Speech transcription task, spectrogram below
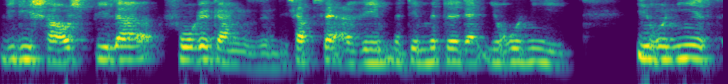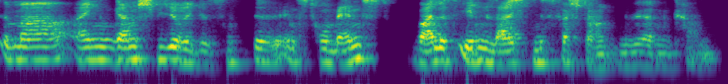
wie die Schauspieler vorgegangen sind. Ich habe es ja erwähnt mit dem Mittel der Ironie. Ironie ist immer ein ganz schwieriges äh, Instrument, weil es eben leicht missverstanden werden kann.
